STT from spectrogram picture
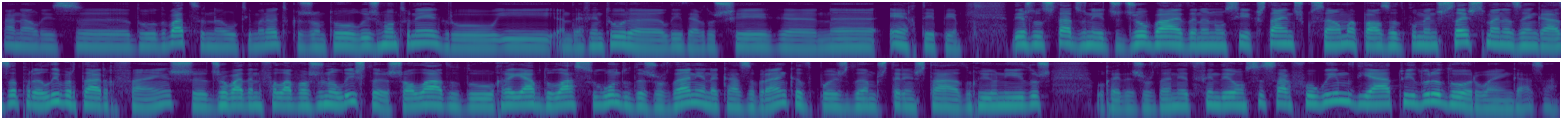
A análise eh, do debate na última noite que juntou Luís Montenegro e André Ventura, líder do Chega, na RTP. Desde os Estados Unidos, Joe Biden anuncia que está em discussão uma pausa de pelo menos seis semanas em Gaza para libertar reféns. Joe Biden falava aos jornalistas ao lado do rei Abdullah II da Jordânia, na Casa Branca, depois de ambos terem estado reunidos. O rei da Jordânia defendeu um cessar-fogo imediato e duradouro em Gaza.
